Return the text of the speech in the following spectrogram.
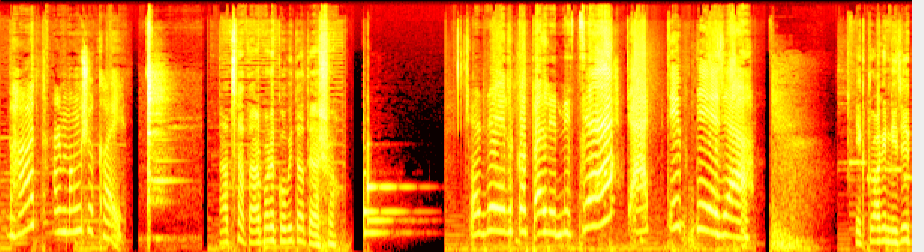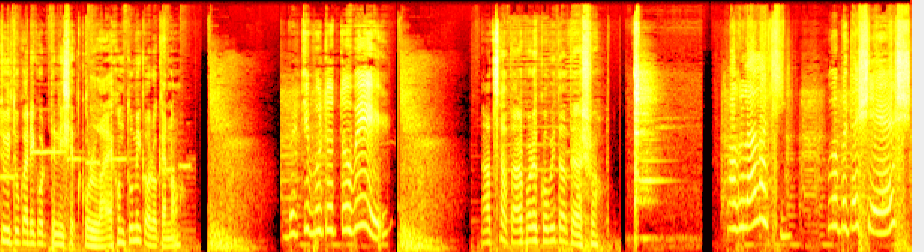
ভাত আর মাংস খায় আচ্ছা তারপরে কবিতাতে আসো। চাঁদের কপালে নিচে যা। একটু আগে নিজেই তুই তুকারি করতে নিষেধ করলা এখন তুমি করো কেন? বেটি বুটো তুমি? আচ্ছা তারপরে কবিতাতে আসো। পাগলা নাকি? কবিতা শেষ?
